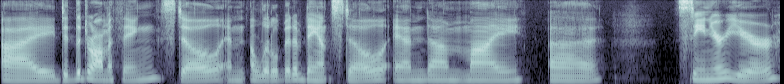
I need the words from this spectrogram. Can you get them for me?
I did the drama thing still, and a little bit of dance still, and um, my uh, senior year,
